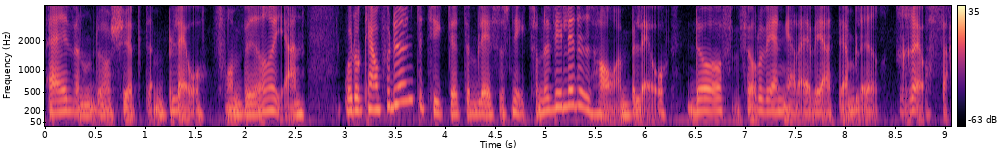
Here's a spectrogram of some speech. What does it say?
även om du har köpt en blå från början. Och då kanske du inte tyckte att det blev så snyggt, för nu ville du ha en blå. Då får du vänja dig vid att den blir rosa.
